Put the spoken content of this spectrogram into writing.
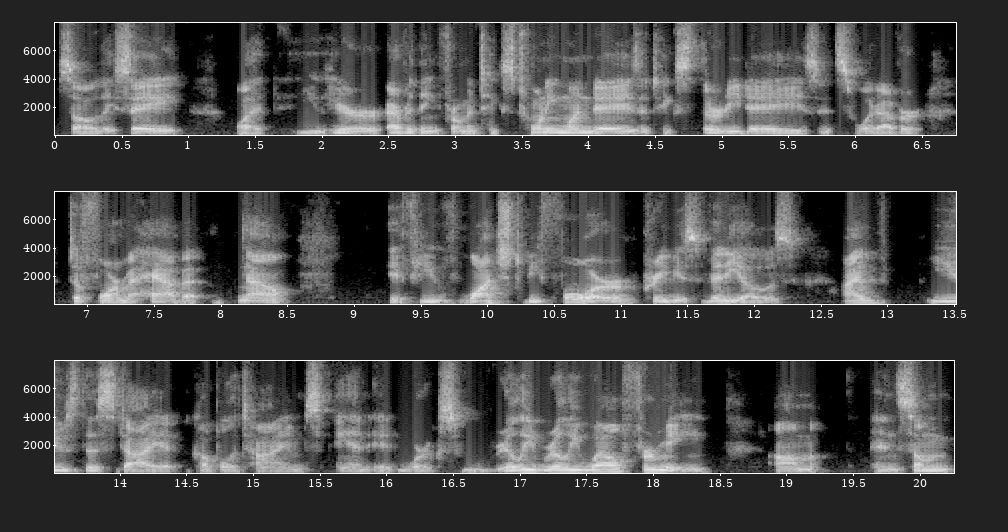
So they say what you hear everything from it takes 21 days, it takes 30 days, it's whatever to form a habit. Now, if you've watched before previous videos, I've used this diet a couple of times and it works really, really well for me. Um, and some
